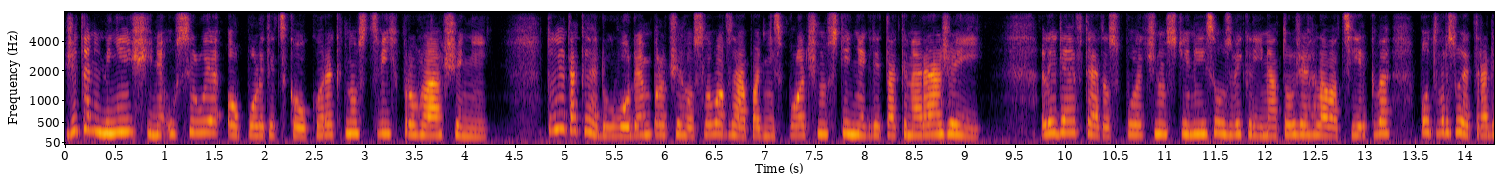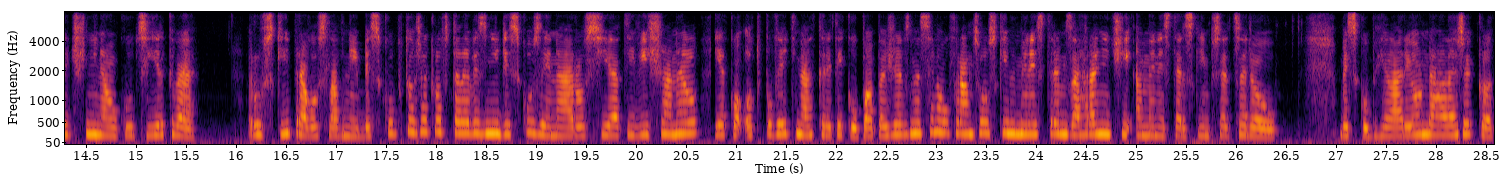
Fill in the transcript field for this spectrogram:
že ten nynější neusiluje o politickou korektnost svých prohlášení. To je také důvodem, proč jeho slova v západní společnosti někdy tak narážejí. Lidé v této společnosti nejsou zvyklí na to, že hlava církve potvrzuje tradiční nauku církve. Ruský pravoslavný biskup to řekl v televizní diskuzi na Rosia TV Channel jako odpověď na kritiku papeže vznesenou francouzským ministrem zahraničí a ministerským předsedou. Biskup Hilarion dále řekl,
